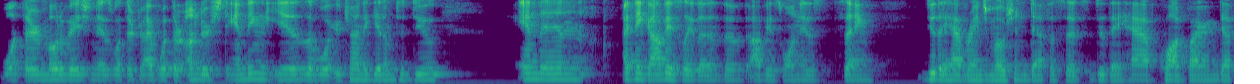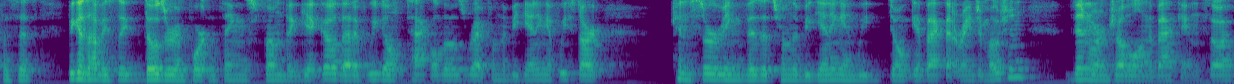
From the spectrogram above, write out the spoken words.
what their motivation is, what their drive, what their understanding is of what you're trying to get them to do. And then I think obviously the, the, the obvious one is saying, do they have range motion deficits? Do they have quad firing deficits? Because obviously those are important things from the get go. That if we don't tackle those right from the beginning, if we start conserving visits from the beginning and we don't get back that range of motion, then we're in trouble on the back end. So, uh,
